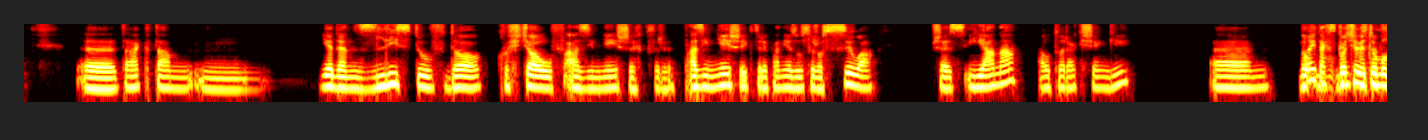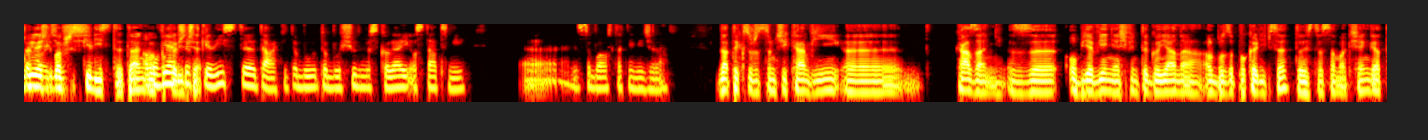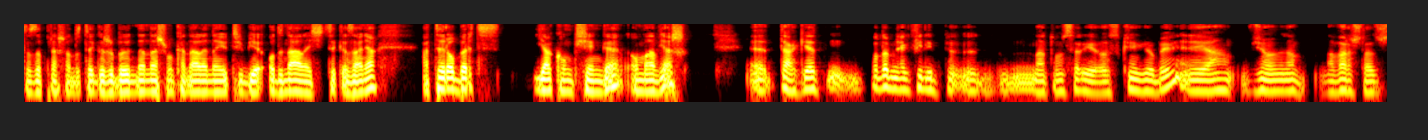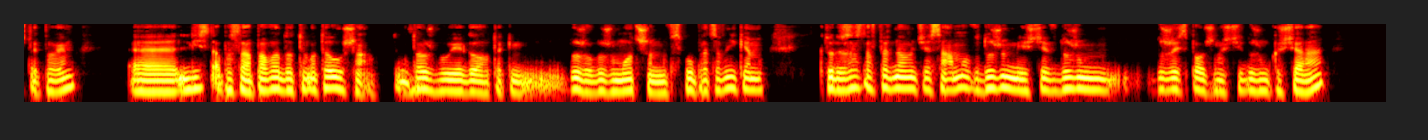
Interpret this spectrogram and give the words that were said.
E, tak, tam mm, jeden z listów do kościołów w Azji Mniejszych, który, w Azji Mniejszej, który Pan Jezus rozsyła przez Jana, autora księgi. No, no i tak Właściwie to mówiłeś chyba wszystkie listy, tak? Mówiłem wszystkie listy, tak. I to był, to był siódmy z kolei, ostatni. E, więc to była ostatnia niedziela. Dla tych, którzy są ciekawi, e, kazań z objawienia świętego Jana albo z Apokalipsy, to jest ta sama księga, to zapraszam do tego, żeby na naszym kanale na YouTubie odnaleźć te kazania. A ty, Robert, jaką księgę omawiasz? E, tak, ja podobnie jak Filip na tą serię z Księgi Objawienia, ja wziąłem na, na warsztat, że tak powiem, e, list apostoła Pawła do Tymoteusza. Tymoteusz był jego takim dużo, dużo młodszym współpracownikiem, który został w pewnym momencie sam w dużym mieście, w dużym, dużej społeczności, dużym kościele,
